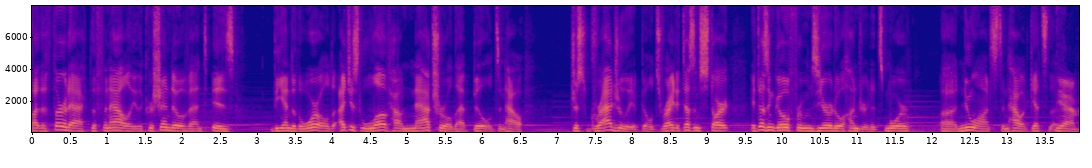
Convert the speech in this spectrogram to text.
by the third act, the finale, the crescendo event is the end of the world. I just love how natural that builds and how just gradually it builds, right? It doesn't start, it doesn't go from zero to 100. It's more uh, nuanced in how it gets there. Yeah.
